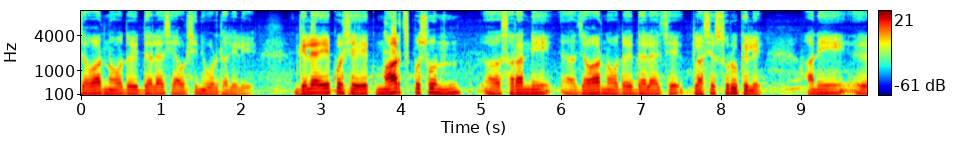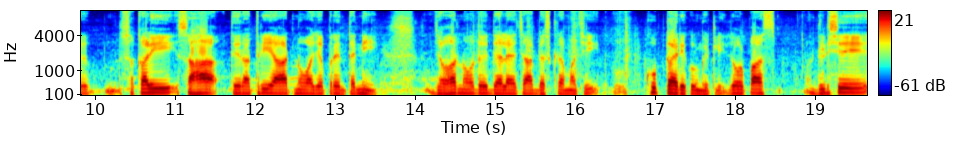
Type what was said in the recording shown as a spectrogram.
जवाहर नवोदय विद्यालयास यावर्षी निवड झालेली आहे. गेल्या एक वर्ष एक मार्चपासून सरांनी जवाहर नवोदय विद्यालयाचे क्लासेस सुरू केले आणि सकाळी सहा ते रात्री आठ नऊ वाजेपर्यंत त्यांनी जवाहर नवोदय विद्यालयाच्या अभ्यासक्रमाची खूप तयारी करून घेतली. जवळपास दीडशे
